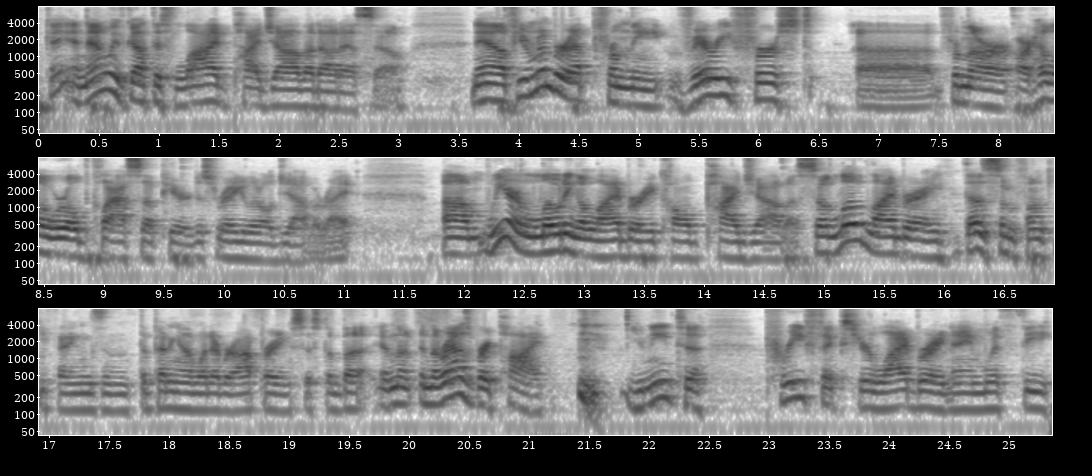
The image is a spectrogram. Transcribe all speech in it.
Okay, and now we've got this lib pyjava.so. Now, if you remember up from the very first uh, from our, our Hello World class up here, just regular old Java, right? Um, we are loading a library called PyJava. So load library does some funky things, and depending on whatever operating system. But in the in the Raspberry Pi, you need to prefix your library name with the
